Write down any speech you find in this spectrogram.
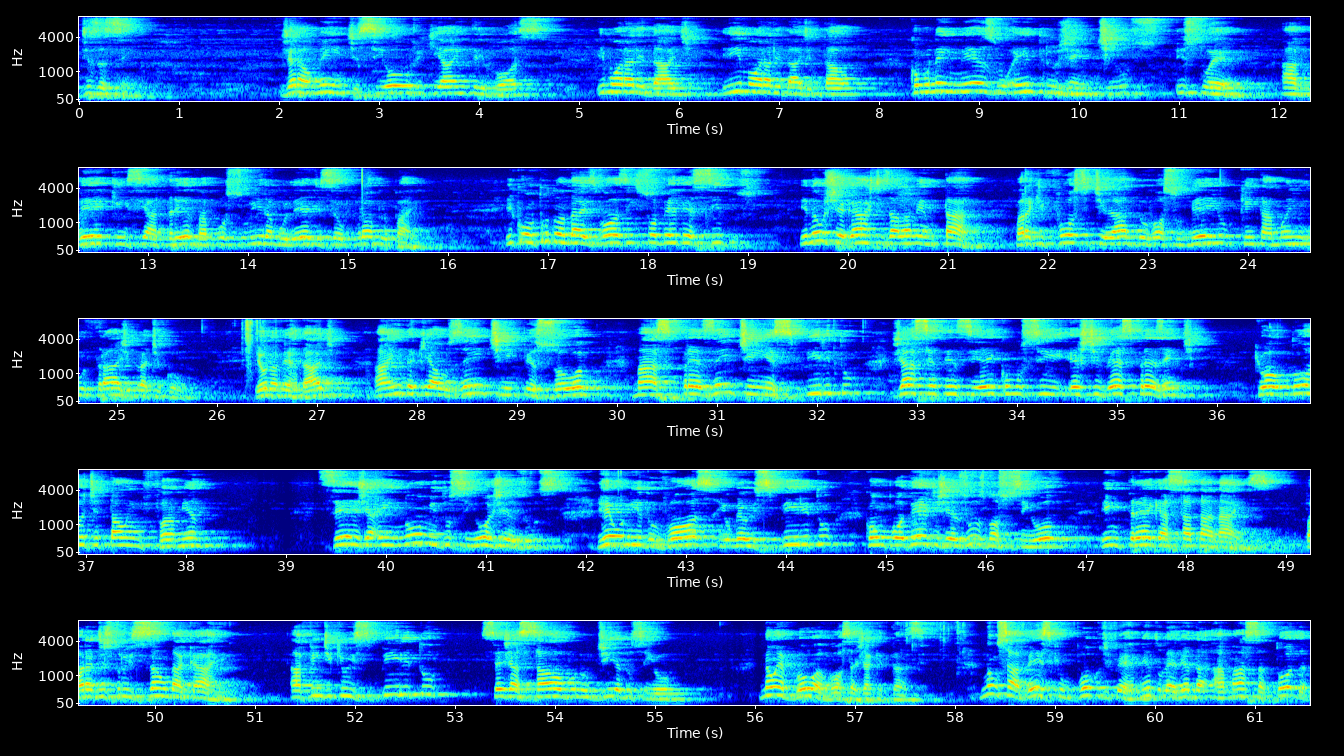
Diz assim: Geralmente se ouve que há entre vós imoralidade e imoralidade tal como nem mesmo entre os gentios, isto é, haver quem se atreva a possuir a mulher de seu próprio pai. E contudo andais vós ensoberbecidos, e não chegastes a lamentar, para que fosse tirado do vosso meio quem tamanho ultraje praticou. Eu, na verdade, ainda que ausente em pessoa, mas presente em espírito, já sentenciei como se estivesse presente que o autor de tal infâmia seja, em nome do Senhor Jesus, reunido vós e o meu espírito, com o poder de Jesus, nosso Senhor, entregue a Satanás para a destruição da carne, a fim de que o espírito seja salvo no dia do Senhor. Não é boa a vossa jactância. Não sabeis que um pouco de fermento leveda a massa toda?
